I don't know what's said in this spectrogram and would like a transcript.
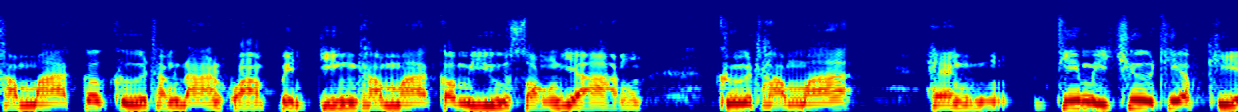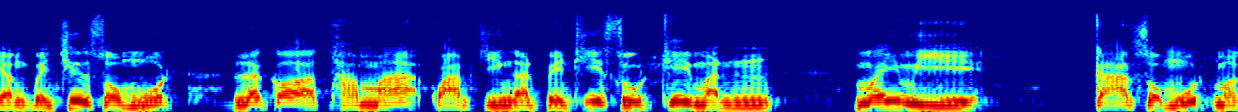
ธรรมะก็คือทางด้านความเป็นจริงธรรมะก็มีอยู่สองอย่าง คือธรรมะแห่งที่มีชื่อเทียบเคียงเป็นชื่อสมมุติ แล้วก็ธรรมะความจริงอันเป็นที่สุดที่มันไม่มีการสมมุติมา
